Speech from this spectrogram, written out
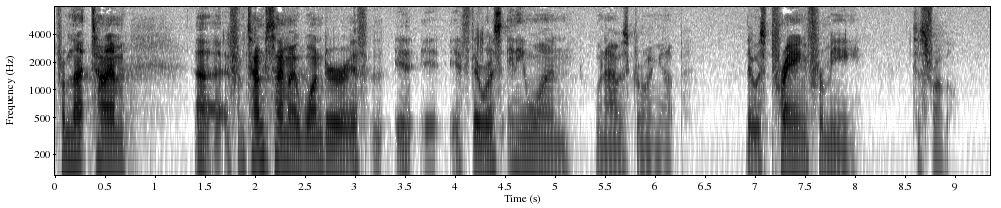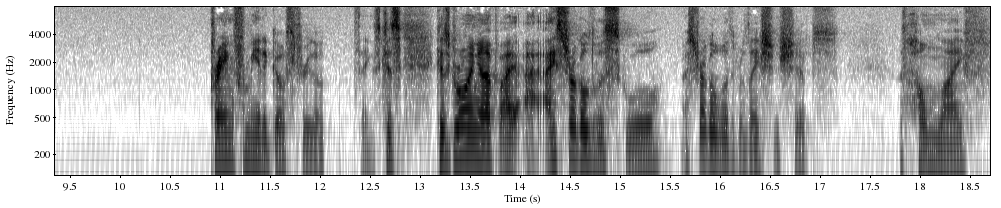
From that time, uh, from time to time, I wonder if, if, if there was anyone when I was growing up that was praying for me to struggle, praying for me to go through those things. Because growing up, I, I, struggled with school, I struggled with relationships, with home life.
